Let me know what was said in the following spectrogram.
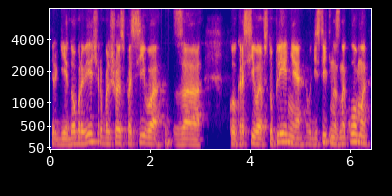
Сергей, добрый вечер. Большое спасибо за такое красивое вступление. Вы действительно знакомы.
